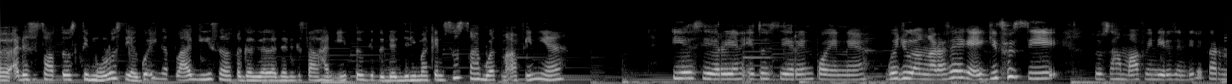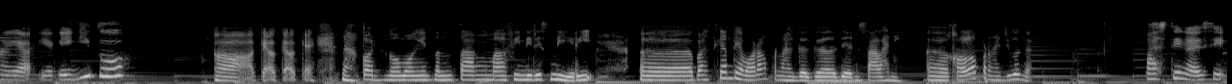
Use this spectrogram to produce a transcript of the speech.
uh, ada sesuatu stimulus ya gue inget lagi sama kegagalan dan kesalahan itu gitu dan jadi makin susah buat maafinnya Iya sih Rin, itu sih Rin poinnya. Gue juga ngerasa kayak gitu sih, susah maafin diri sendiri karena ya ya kayak gitu. Oh oke okay, oke okay, oke. Okay. Nah kon ngomongin tentang maafin diri sendiri, uh, pasti kan tiap orang pernah gagal dan salah nih. Uh, kalau pernah juga nggak? Pasti nggak sih.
